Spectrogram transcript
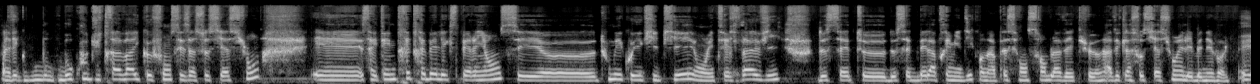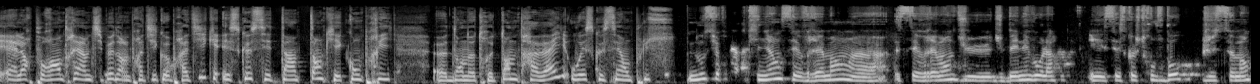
avec be- beaucoup du travail que font ces associations et ça a été une très très belle expérience et euh, tous mes coéquipiers ont été ravis de cette de cette belle après-midi qu'on a passé ensemble avec euh, avec l'association et les bénévoles. Et alors pour rentrer un petit peu dans le pratico-pratique, est-ce que c'est un temps qui est compris dans notre temps de travail ou est-ce que c'est en plus? Nous sur Perpignan, c'est vraiment euh, c'est vraiment du, du bénévolat et c'est ce que je trouve beau justement,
